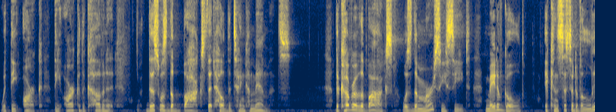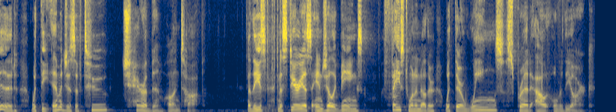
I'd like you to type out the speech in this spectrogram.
with the ark, the ark of the covenant. This was the box that held the Ten Commandments. The cover of the box was the mercy seat made of gold it consisted of a lid with the images of two cherubim on top. Now, these mysterious angelic beings faced one another with their wings spread out over the ark.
